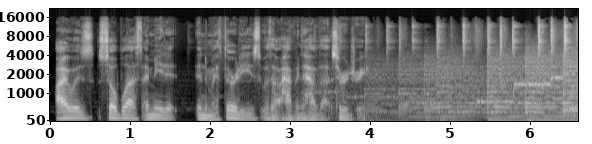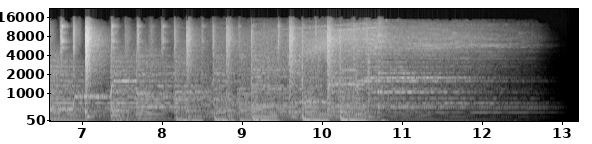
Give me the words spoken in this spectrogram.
I was so blessed I made it into my 30s without having to have that surgery.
